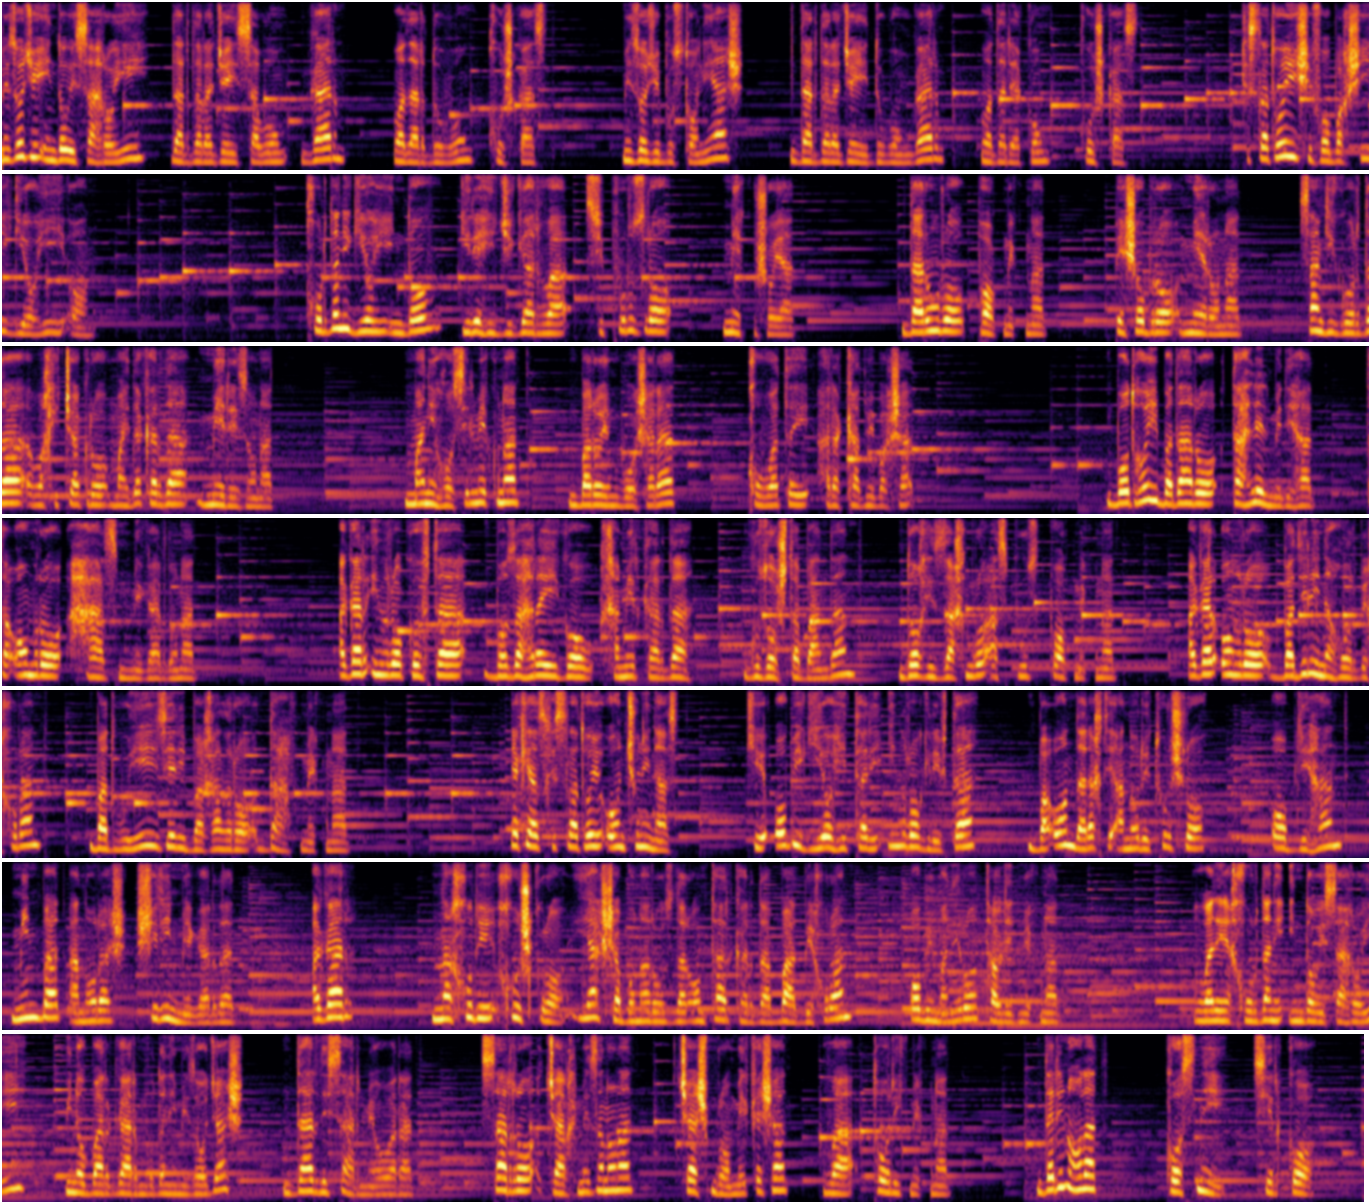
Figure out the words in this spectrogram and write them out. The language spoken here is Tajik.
мизоҷи индови саҳроӣ дар дараҷаи савум гарм ва дар дуввум хушк аст. Мизоҷи бӯстониаш дар дараҷаи дуввум гарм ва дар якум хушк аст. Хислатҳои шифобахшии гиёҳии он. Хӯрдани гиёҳи индов гиреҳи ҷигар ва сипурзро мекушояд. Дарунро пок мекунад. Пешобро меронад санги гурда ва хичакро майда карда мерезонад. Манӣ ҳосил мекунад барои мубошарат қуввати ҳаракат мебахшад. Бодҳои баданро таҳлил медиҳад таомро ҳазм мегардонад. Агар инро кӯфта бо заҳраи гов хамир карда гузошта банданд доғи захмро аз пӯст пок мекунад. Агар онро ба дили наҳор бихӯранд бадбӯии зери бағалро дафт мекунад. Яке аз хислатҳои он чунин аст ки оби гиёҳи тари инро гирифта ба он дарахти анори туршро об диҳанд минбаъд анораш ширин мегардад. Агар нахуди хушкро як шабона рӯз дар он тар карда баъд бихӯранд оби маниро тавлид мекунад. Вале хӯрдани индови саҳроӣ бинобар гарм будани мизоҷаш дарди сар меоварад. Сарро чарх мезанонад чашмро мекашад ва торик мекунад. Дар ин ҳолат коснӣ сирко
